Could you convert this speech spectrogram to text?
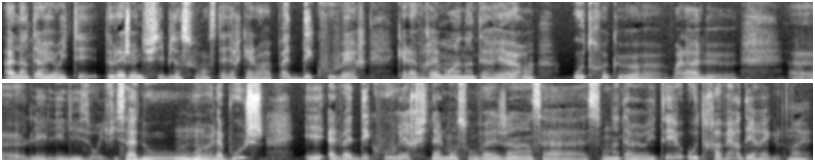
à l'intériorité de la jeune fille, bien souvent. C'est-à-dire qu'elle n'aura pas découvert qu'elle a vraiment un intérieur, autre que euh, voilà le, euh, les, orifices anneaux ou mm-hmm. la bouche. Et elle va découvrir finalement son vagin, sa, son intériorité au travers des règles. Ouais.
